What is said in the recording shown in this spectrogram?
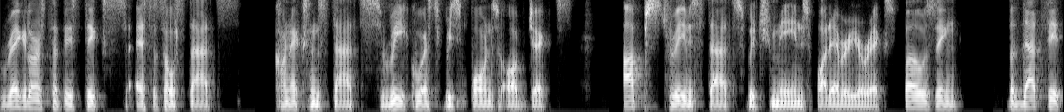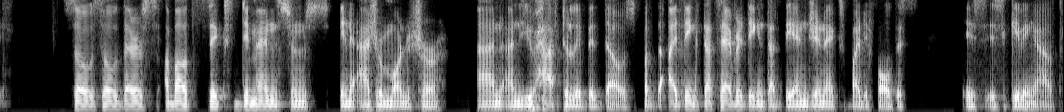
regular statistics, SSL stats, connection stats, request response objects, upstream stats, which means whatever you're exposing, but that's it. So, so there's about six dimensions in Azure Monitor, and, and you have to live with those. But I think that's everything that the Nginx by default is, is, is giving out.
